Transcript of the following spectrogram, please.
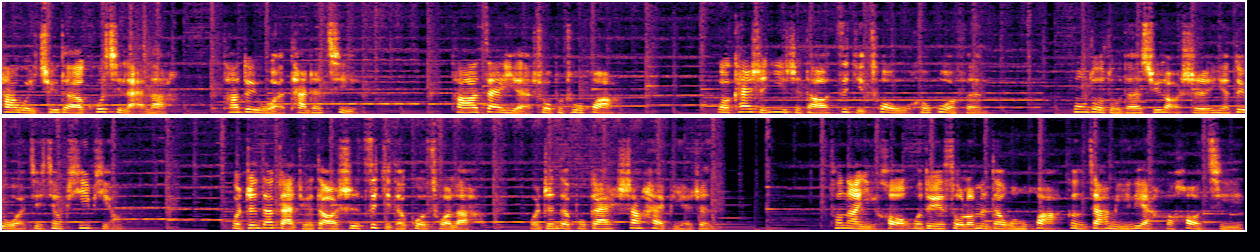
他委屈地哭起来了，他对我叹着气，他再也说不出话。我开始意识到自己错误和过分，工作组的徐老师也对我进行批评。我真的感觉到是自己的过错了，我真的不该伤害别人。从那以后，我对所罗门的文化更加迷恋和好奇。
